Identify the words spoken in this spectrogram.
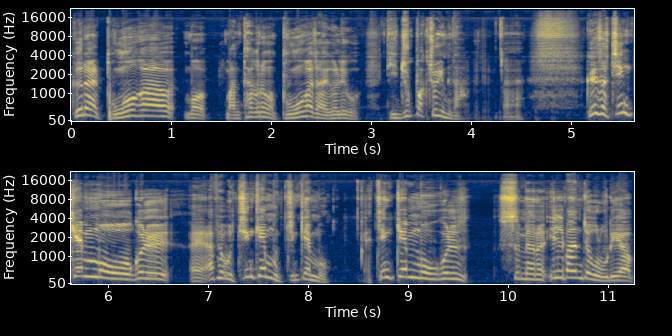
그날 붕어가 뭐 많다 그러면 붕어가 잘 걸리고 뒤죽박죽입니다. 예. 그래서 찐깻묵을 예, 앞에 보면 찐깻묵 예, 찐깻묵을 쓰면은 일반적으로 우리가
